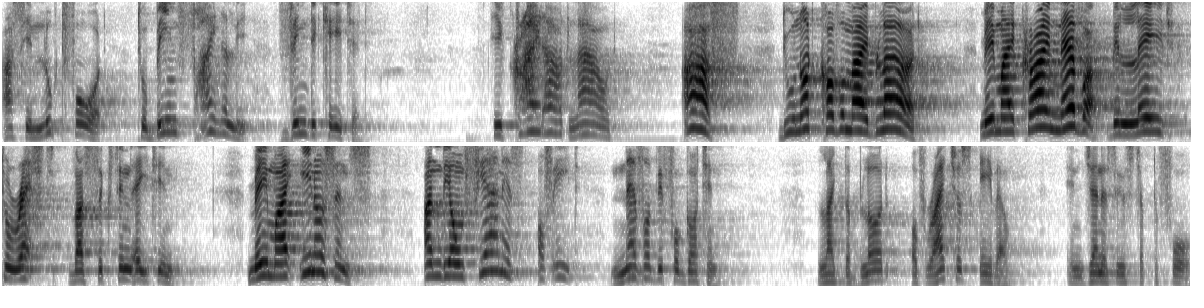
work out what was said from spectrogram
as he looked forward to being finally vindicated. He cried out loud, Earth, do not cover my blood. May my cry never be laid to rest. Verse 16, 18. May my innocence and the unfairness of it never be forgotten, like the blood of righteous Abel in Genesis chapter 4,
